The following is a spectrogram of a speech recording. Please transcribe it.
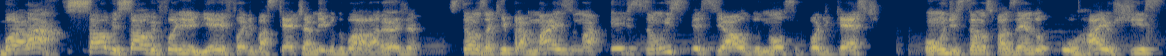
Bora lá? Salve, salve, fã de NBA, fã de basquete, amigo do Bola Laranja. Estamos aqui para mais uma edição especial do nosso podcast, onde estamos fazendo o raio-x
